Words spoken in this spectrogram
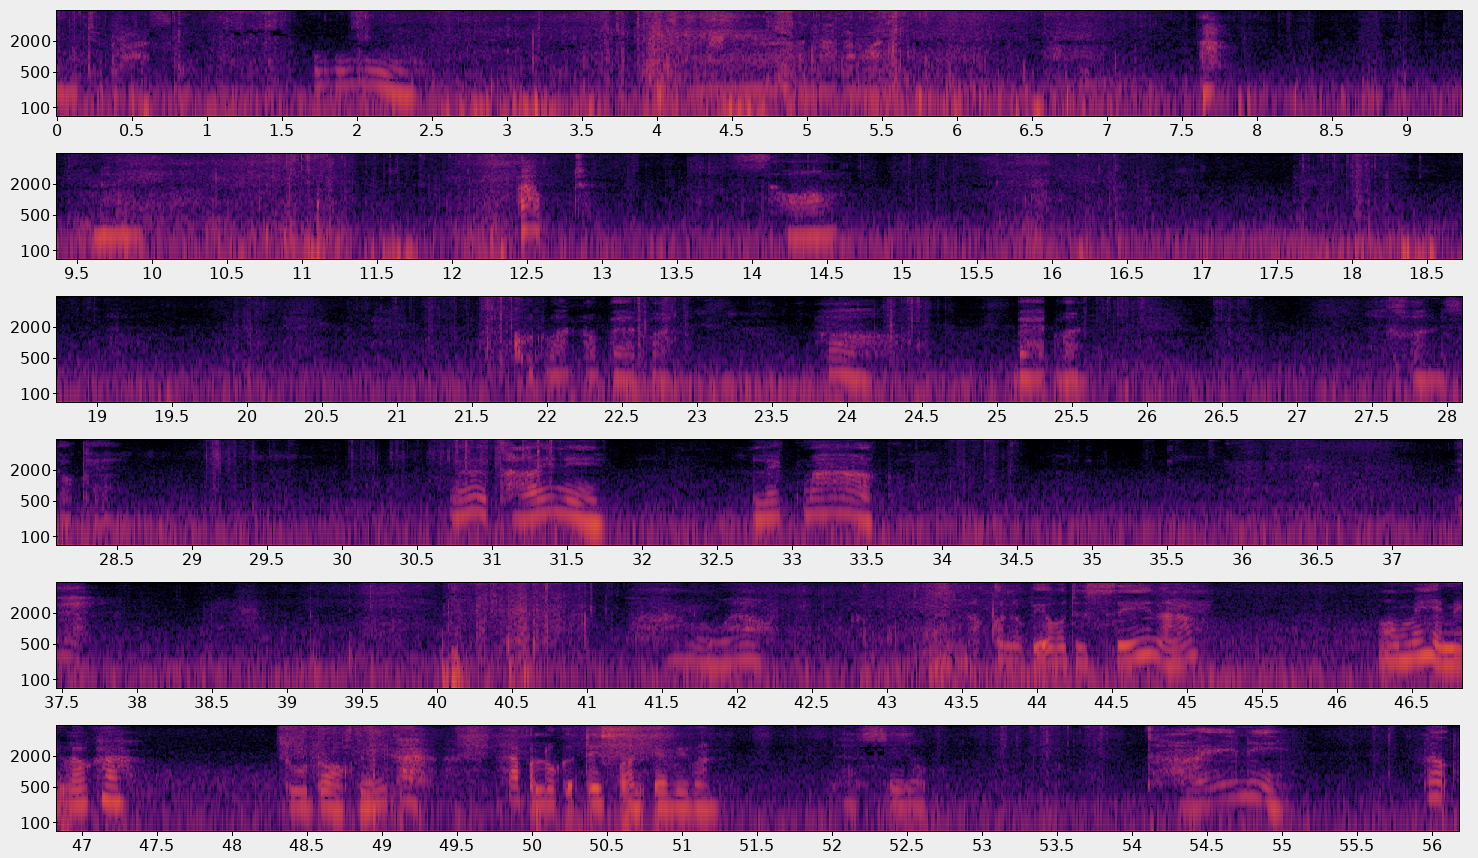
into basket oh yeah another one ah no out สอง good one or bad one? Oh, bad one. This one is okay. Very tiny. เล็กมาก Oh wow. I'm not gonna be able to see now. มองไม่เห็นอีกแล้วค่ะ ดูดอกนี้ค่ะ Have a look at this one everyone Let's see look tiny look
